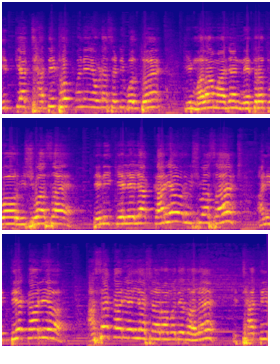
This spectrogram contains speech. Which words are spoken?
इतक्या छाती ठोकपणे एवढ्यासाठी बोलतोय की मला माझ्या नेतृत्वावर विश्वास आहे. त्यांनी केलेल्या कार्यावर विश्वास आहे. आणि ते कार्य असं कार्य या शहरामध्ये झालंय की छाती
